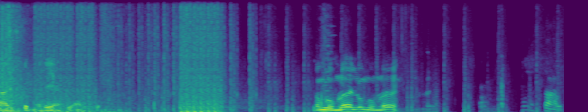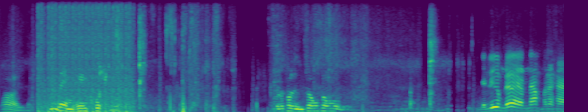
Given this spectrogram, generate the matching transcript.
อายขึ้นมาได้อันที่อายขึ้นลงหลุมเลยลงหลุมเลย ตาพ่ายแม่งเฮงขุดแล้วเขาหลิงช่องช่องมืออย่าลืมเด้อน้ำมันนะฮะ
